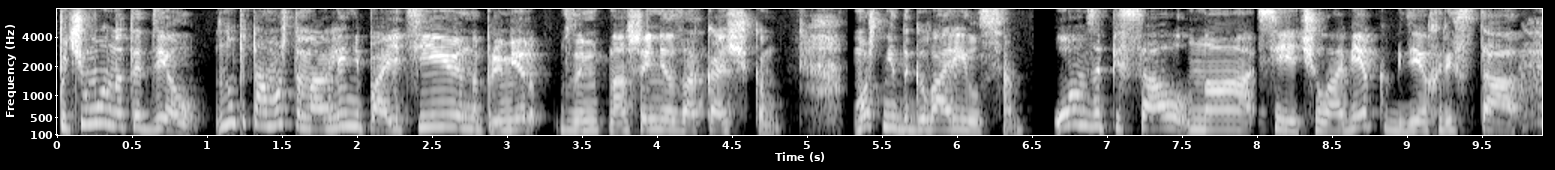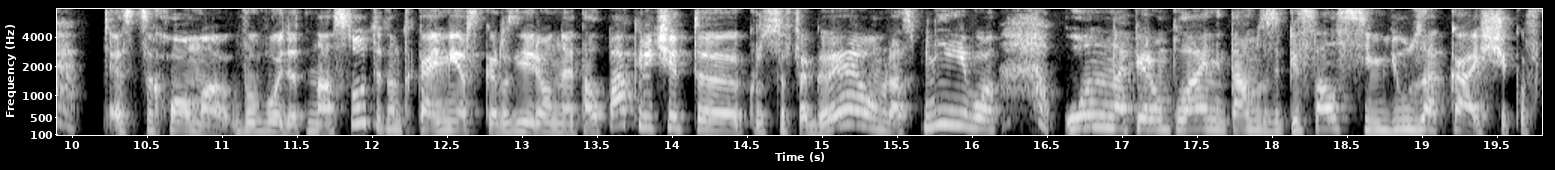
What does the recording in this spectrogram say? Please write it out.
Почему он это делал? Ну, потому что могли не пойти, например, взаимоотношения с заказчиком. Может, не договорился. Он записал на «Сей человек», где Христа Эсцехома выводят на суд, и там такая мерзкая разъяренная толпа кричит «Круцифеге, он распни его». Он на первом плане там записал семью заказчиков.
